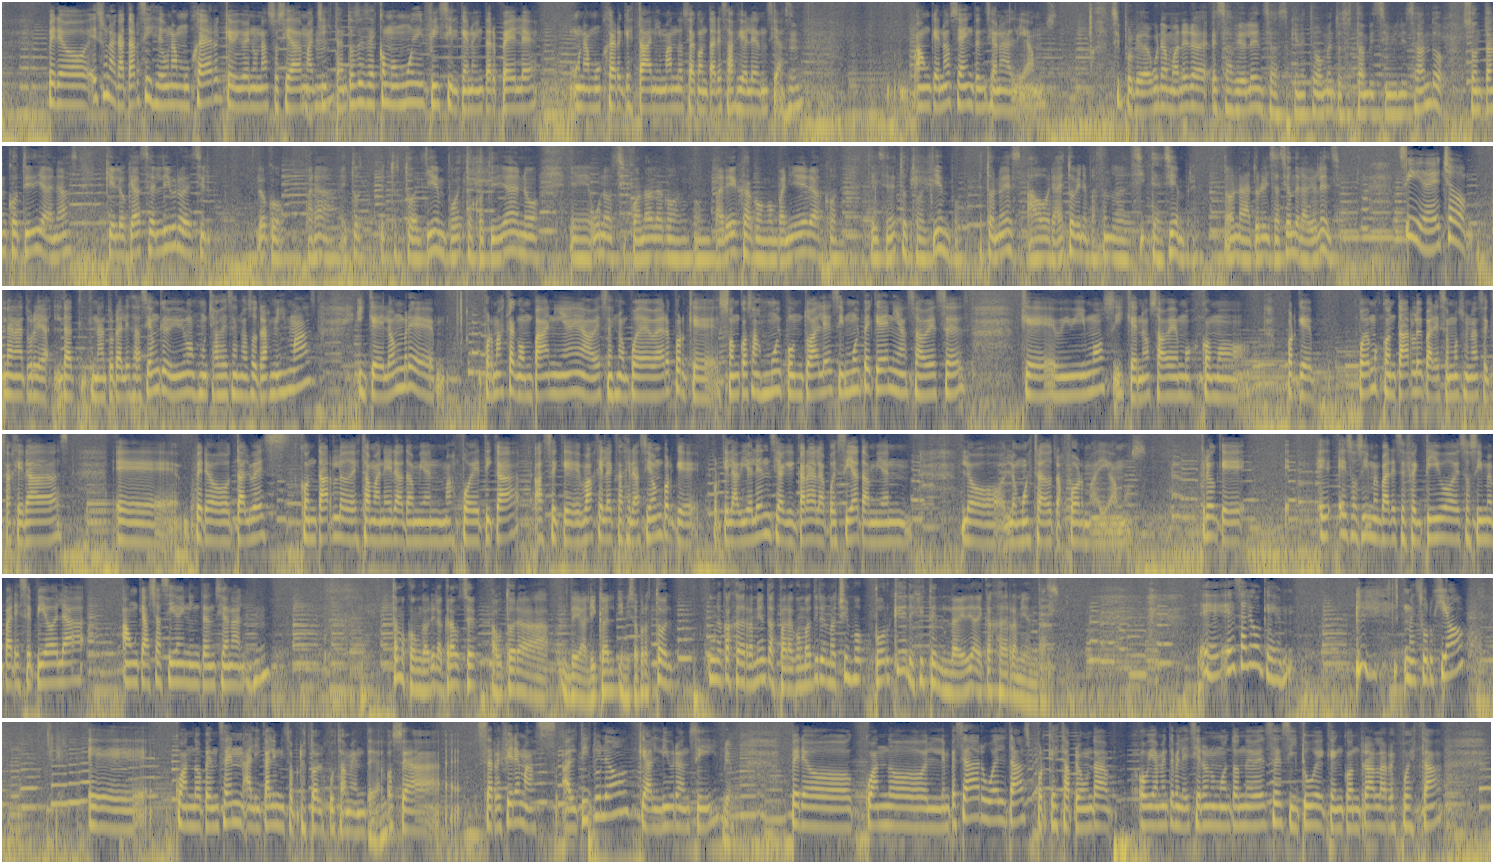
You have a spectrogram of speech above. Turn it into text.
pero es una catarsis de una mujer que vive en una sociedad machista. Entonces es como muy difícil que no interpele una mujer que está animándose a contar esas violencias. Aunque no sea intencional, digamos. Sí, porque de alguna manera esas violencias que en este momento se están visibilizando son tan cotidianas que lo que hace el libro es decir, loco, pará, esto, esto es todo el tiempo, esto es cotidiano. Eh, uno si cuando habla con, pareja, con compañeras, con, te dicen esto es todo el tiempo, esto no es ahora, esto viene pasando desde siempre, ¿no? una naturalización de la violencia. Sí, de hecho, la, natura- la naturalización que vivimos muchas veces nosotras mismas y que el hombre, por más que acompañe, a veces no puede ver porque son cosas muy puntuales y muy pequeñas a veces que vivimos y que no sabemos cómo, porque podemos contarlo y parecemos unas exageradas, eh, pero tal vez contarlo de esta manera también más poética hace que baje la exageración porque, porque la violencia que carga la poesía también lo, lo muestra de otra forma, digamos. Creo que eh, eso sí me parece efectivo, eso sí me parece piola, aunque haya sido inintencional. Estamos con Gabriela Krause, autora de Alical y Misoprostol, una caja de herramientas para combatir el machismo. ¿Por qué elegiste la idea de caja de herramientas? Eh, es algo que me surgió eh, cuando pensé en Alical y Misoprostol, justamente. O sea, se refiere más al título que al libro en sí. Bien. Pero cuando le empecé a dar vueltas, porque esta pregunta obviamente me la hicieron un montón de veces y tuve que encontrar la respuesta,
